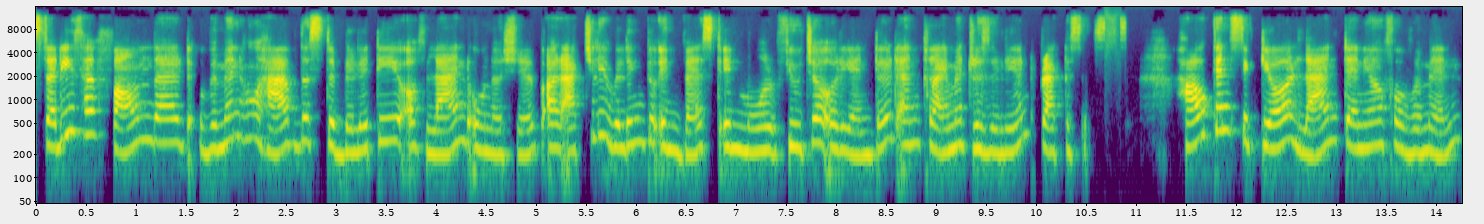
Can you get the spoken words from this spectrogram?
Studies have found that women who have the stability of land ownership are actually willing to invest in more future oriented and climate resilient practices. How can secure land tenure for women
